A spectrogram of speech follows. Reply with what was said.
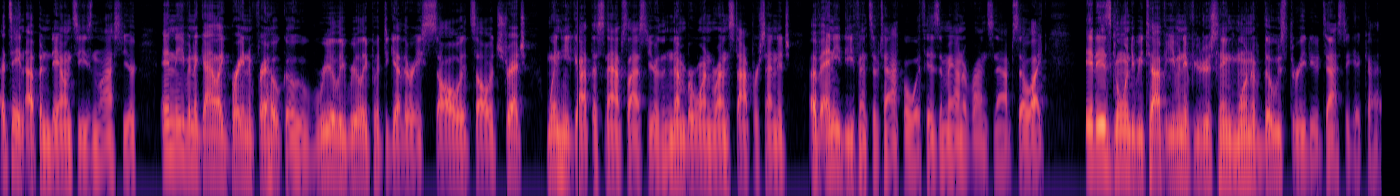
I'd say, an up and down season last year, and even a guy like Breiden Fehoko, who really, really put together a solid, solid stretch when he got the snaps last year, the number one run stop percentage of any defensive tackle with his amount of run snaps. So, like, it is going to be tough, even if you're just saying one of those three dudes has to get cut.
